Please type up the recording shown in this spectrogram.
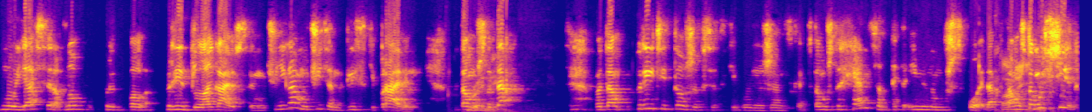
Но я все равно предлагаю своим ученикам учить английский правильно. Потому что, да, Потому pretty тоже все-таки более женское, потому что handsome это именно мужское, да, потому kind. что мужчина,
